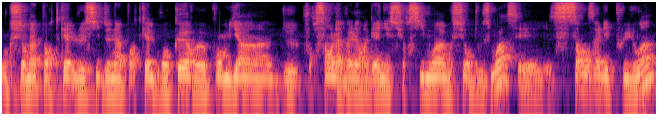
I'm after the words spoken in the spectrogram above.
donc sur n'importe quel le site de n'importe quel broker combien de pourcents la valeur a gagné sur 6 mois ou sur 12 mois, c'est sans aller plus loin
